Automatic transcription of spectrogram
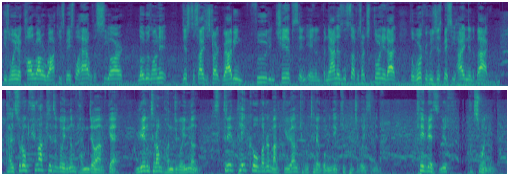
He's wearing a Colorado Rockies baseball hat with a CR logos on it. Just decides to start grabbing food and chips and, and bananas and stuff and starts throwing it at the worker who's just basically hiding in the back. 갈수록 흉악해지고 있는 범죄와 함께 유행처럼 번지고 있는 스트릿 테이크오버를 막기 위한 경찰의 고민이 깊어지고 있습니다. KBS 뉴스 박시원입니다.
